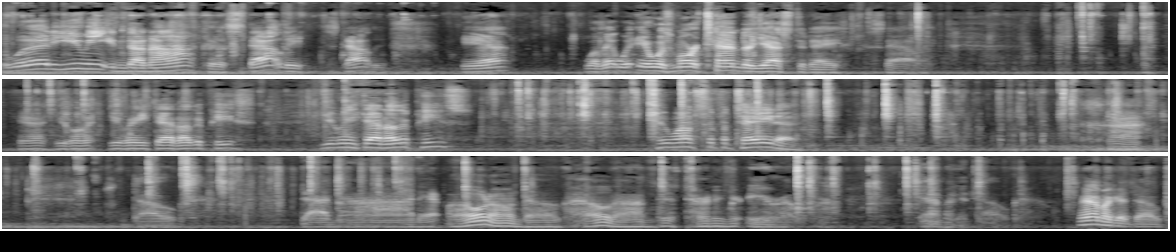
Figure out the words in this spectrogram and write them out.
what are you eating, Donna? Cause Stout Lee, stoutly, yeah. Well, it, it was more tender yesterday, Sally. Yeah, you gonna you gonna eat that other piece? You gonna eat that other piece? Who wants the potato? Ah, dogs. Nah, nah, hold on, dog. Hold on. Just turning your ear over. Yeah, my good dog. Yeah, my good dog.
